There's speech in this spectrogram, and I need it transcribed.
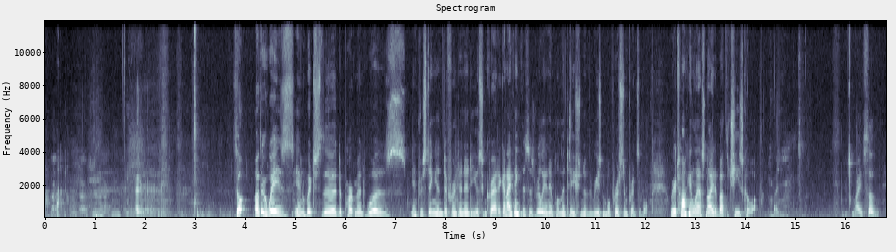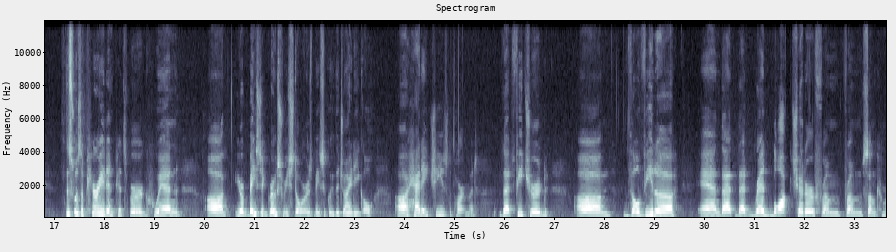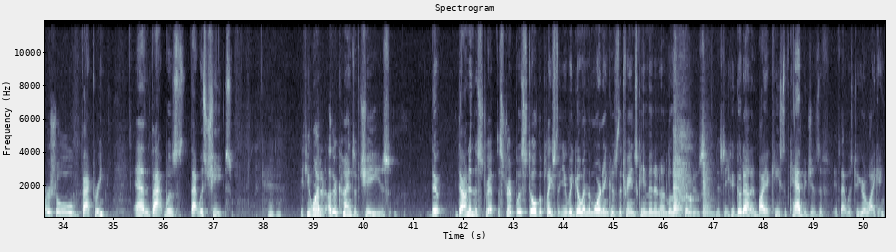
So other ways in which the department was interesting and different and idiosyncratic, and I think this is really an implementation of the reasonable person principle. We were talking last night about the cheese co-op, right? Right, so this was a period in Pittsburgh when uh, your basic grocery stores, basically the Giant Eagle, uh, had a cheese department that featured um, Velveeta and that, that red block cheddar from, from some commercial factory. And that was, that was cheese. If you wanted other kinds of cheese, there, down in the strip, the strip was still the place that you would go in the morning because the trains came in and unloaded produce. And so you could go down and buy a case of cabbages if, if that was to your liking,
